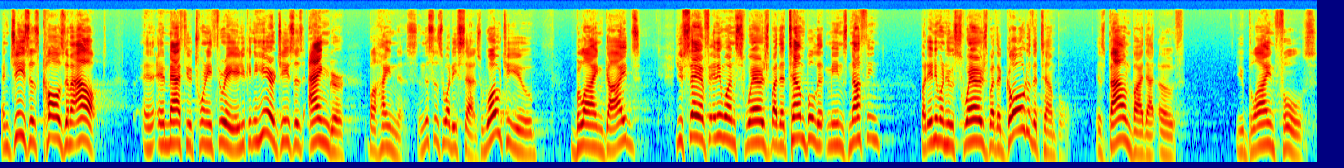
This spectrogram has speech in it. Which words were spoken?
And Jesus calls them out in, in Matthew 23. And you can hear Jesus' anger behind this. And this is what he says Woe to you, blind guides! You say, if anyone swears by the temple, it means nothing, but anyone who swears by the gold of the temple is bound by that oath. You blind fools.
